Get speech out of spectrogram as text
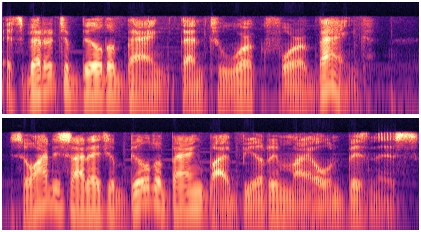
it's better to build a bank than to work for a bank. So I decided to build a bank by building my own business.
